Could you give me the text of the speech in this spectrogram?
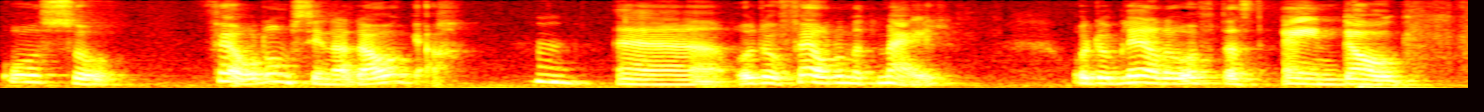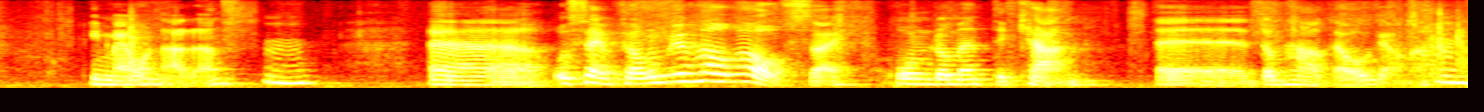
Och så får de sina dagar. Mm. Eh, och då får de ett mail. Och då blir det oftast en dag i månaden. Mm. Eh, och sen får de ju höra av sig om de inte kan eh, de här dagarna. Mm.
